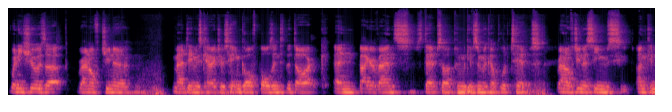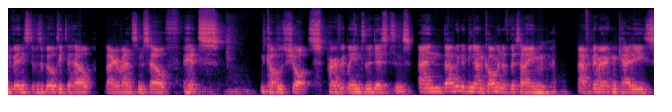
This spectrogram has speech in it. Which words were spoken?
when he shows up, Rannulph Junuh, Matt Damon's character is hitting golf balls into the dark, and Bagger Vance steps up and gives him a couple of tips. Rannulph Junuh seems unconvinced of his ability to help. Bagger Vance himself hits a couple of shots perfectly into the distance. And that wouldn't have been uncommon of the time. African American caddies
